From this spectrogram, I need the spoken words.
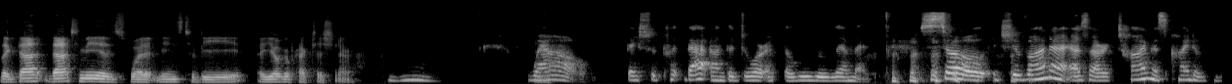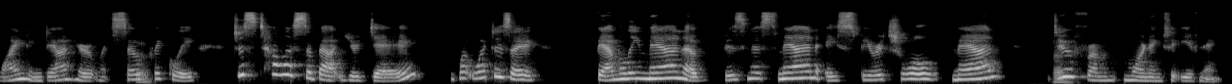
Like that, that to me is what it means to be a yoga practitioner. Mm-hmm. Wow they should put that on the door at the Lululemon. so, Jivana, as our time is kind of winding down here, it went so quickly. Just tell us about your day. What what does a family man, a businessman, a spiritual man do from morning to evening?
